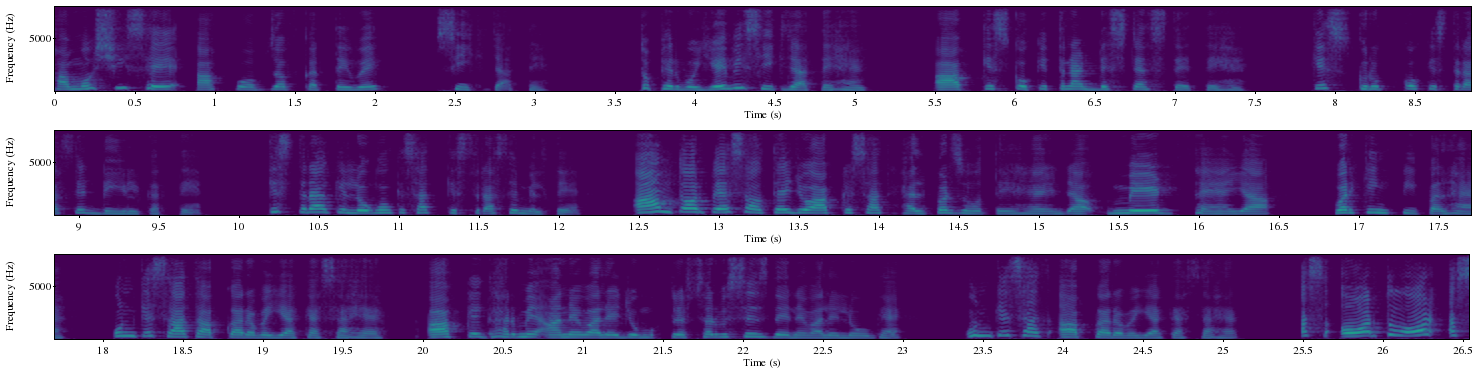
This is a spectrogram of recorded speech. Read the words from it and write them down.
खामोशी से आपको ऑब्ज़र्व करते हुए सीख जाते हैं। तो फिर वो ये भी सीख जाते हैं, आप किसको कितना डिस्टेंस देते हैं? किस ग्रुप को किस तरह से डील करते हैं? किस तरह के लोगों के साथ किस तरह से मिलते हैं? आमतौर पे ऐसा होता है जो आपके साथ हेल्पर्स होते हैं या मेड्स हैं या वर्किंग पीपल हैं, उनके साथ आपका रवैया कैसा है? आपके घर में आने वाले जो मुख्तलिफ़ सर्विसेज़ देने वाले लोग हैं, उनके साथ आपका रवैया कैसा है? अस, और तो और इस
